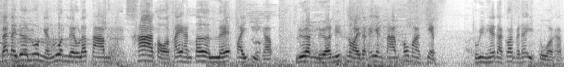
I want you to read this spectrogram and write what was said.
Batrider ร่วงอย่างรวดเร็วแล้วตามฆ่าต่อ Tidehunter เละไปอีกครับ เลือดเหลือนิดหน่อยแต่ก็ยังตามเข้ามาเก็บ Twin Head Dragon ไปได้อีกตัวครับ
